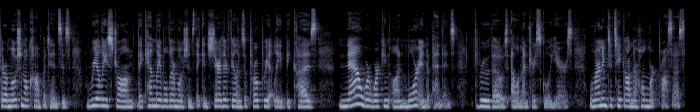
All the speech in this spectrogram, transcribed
their emotional competence is really strong. They can label their emotions, they can share their feelings appropriately because now we're working on more independence through those elementary school years, learning to take on their homework process,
